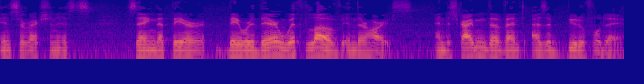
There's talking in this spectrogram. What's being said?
insurrectionists, saying that they, are, they were there with love in their hearts, and describing the event as a beautiful day.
